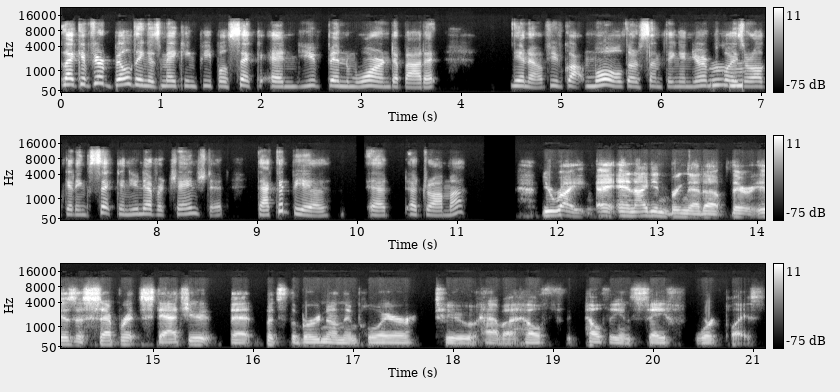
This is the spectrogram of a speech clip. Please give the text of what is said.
like, if your building is making people sick and you've been warned about it, you know, if you've got mold or something and your employees are all getting sick and you never changed it, that could be a a, a drama. You're right. And I didn't bring that up. There is a separate statute that puts the burden on the employer to have a health, healthy and safe workplace.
